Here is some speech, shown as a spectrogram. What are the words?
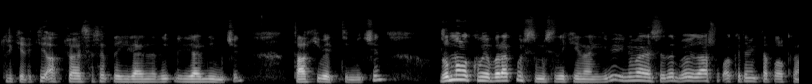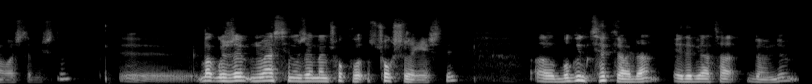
Türkiye'deki aktüel siyasetle ilgilendiğim, için takip ettiğim için roman okumayı bırakmıştım lisedekinden gibi. Üniversitede böyle daha çok akademik kitaplar okumaya başlamıştım. Ee, bak üzer, üniversitenin üzerinden çok çok süre geçti. Ee, Bugün tekrardan edebiyata döndüm.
